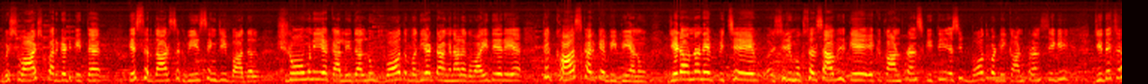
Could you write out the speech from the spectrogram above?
ਵਿਸ਼ਵਾਸ ਪ੍ਰਗਟ ਕੀਤਾ ਕਿ ਸਰਦਾਰ ਸੁਖਬੀਰ ਸਿੰਘ ਜੀ ਬਾਦਲ ਸ਼੍ਰੋਮਣੀ ਅਕਾਲੀ ਦਲ ਨੂੰ ਬਹੁਤ ਵਧੀਆ ਢੰਗ ਨਾਲ ਅਗਵਾਈ ਦੇ ਰਹੇ ਹੈ ਤੇ ਖਾਸ ਕਰਕੇ ਬੀਬੀਆਂ ਨੂੰ, ਜਿਹੜਾ ਉਹਨਾਂ ਨੇ ਪਿੱਛੇ ਸ੍ਰੀ ਮੁਕਤਸਰ ਸਾਹਿਬ ਕੇ ਇੱਕ ਕਾਨਫਰੰਸ ਕੀਤੀ, ਅਸੀਂ ਬਹੁਤ ਵੱਡੀ ਕਾਨਫਰੰਸ ਸੀਗੀ, ਜਿਹਦੇ ਚ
